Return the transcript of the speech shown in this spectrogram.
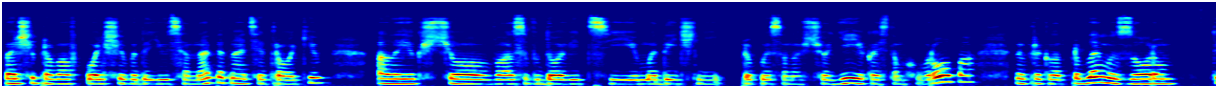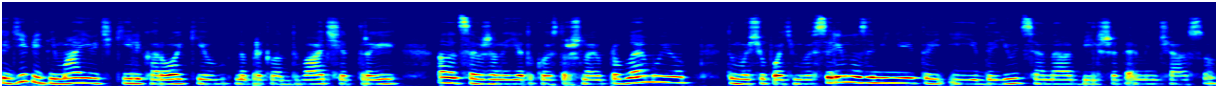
перші права в Польщі видаються на 15 років, але якщо у вас в довідці медичній приписано, що є якась там хвороба, наприклад, проблеми з зором, тоді віднімають кілька років, наприклад, 2 чи 3, але це вже не є такою страшною проблемою тому що потім ви все рівно замінюєте і даються на більший термін часу.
